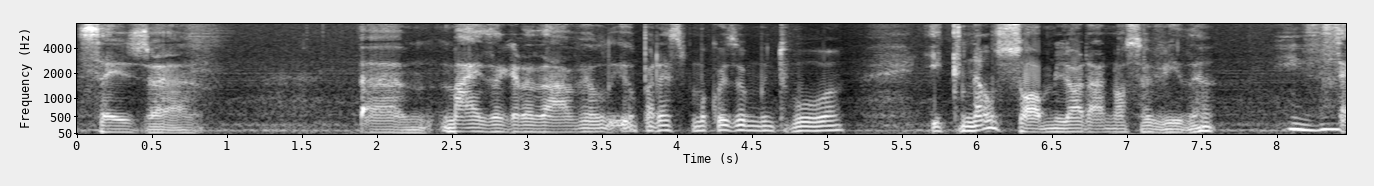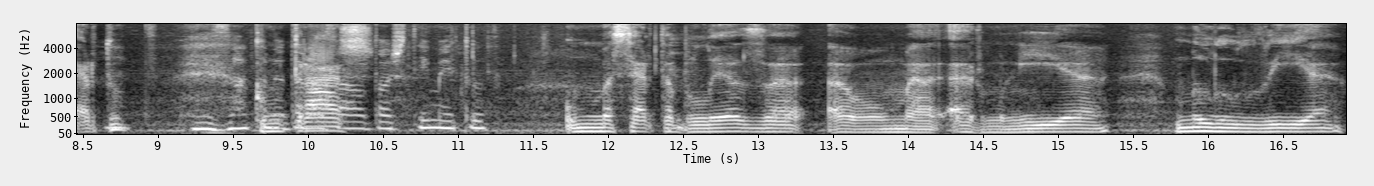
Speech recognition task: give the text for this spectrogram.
seja uh, mais agradável, eu parece uma coisa muito boa e que não só melhora a nossa vida, Exatamente. certo? Exatamente. Como traz autoestima e tudo. Uma certa beleza, uma harmonia, melodia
